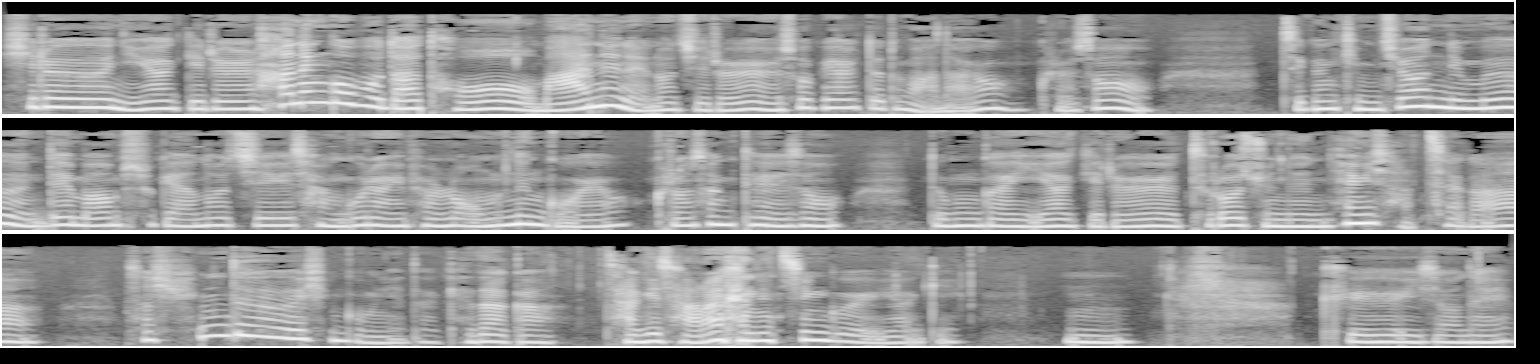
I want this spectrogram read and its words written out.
실은 이야기를 하는 것보다 더 많은 에너지를 소비할 때도 많아요. 그래서 지금 김지원님은 내 마음속에 에너지 잔고량이 별로 없는 거예요. 그런 상태에서 누군가의 이야기를 들어주는 행위 자체가 사실 힘드신 겁니다. 게다가 자기 자랑하는 친구의 이야기. 음, 그 이전에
